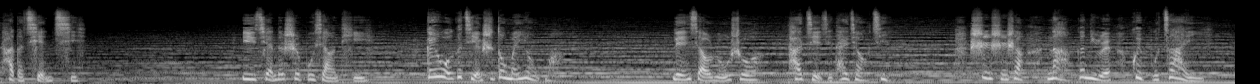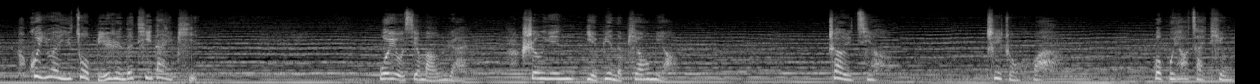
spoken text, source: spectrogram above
他的前妻。以前的事不想提，给我个解释都没有吗？连小茹说她姐姐太较劲，事实上哪个女人会不在意，会愿意做别人的替代品？我有些茫然。声音也变得飘渺。赵玉静，这种话我不要再听了。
